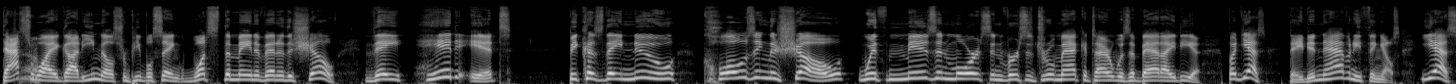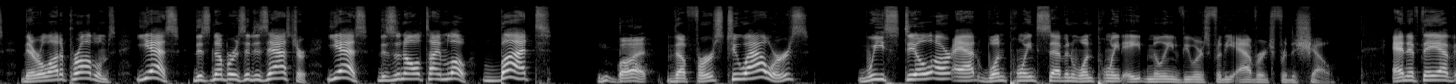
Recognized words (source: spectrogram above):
That's why I got emails from people saying, What's the main event of the show? They hid it because they knew closing the show with Miz and Morrison versus Drew McIntyre was a bad idea. But yes, they didn't have anything else. Yes, there are a lot of problems. Yes, this number is a disaster. Yes, this is an all time low. But but the first two hours, we still are at 1.7, 1.8 million viewers for the average for the show. And if they have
